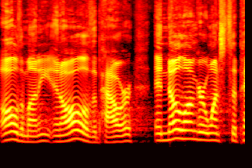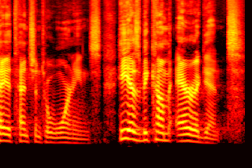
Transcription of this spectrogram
all the money and all of the power and no longer wants to pay attention to warnings. He has become arrogant,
